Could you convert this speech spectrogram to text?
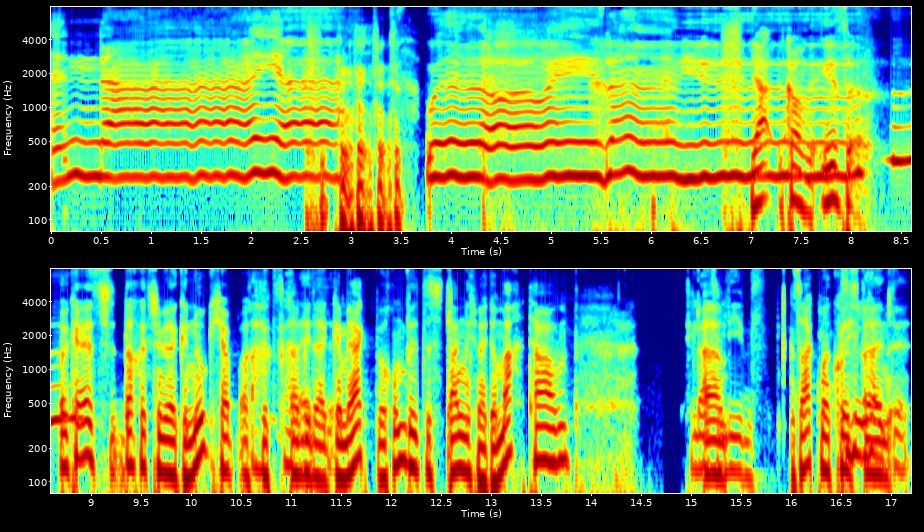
And I will always love you. Ja, komm, jetzt- okay, ist doch jetzt schon wieder genug. Ich habe auch Ach jetzt gerade wieder gemerkt, warum wir das lange nicht mehr gemacht haben. Die Leute Ähm, lieben's. Sag mal kurz dein,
